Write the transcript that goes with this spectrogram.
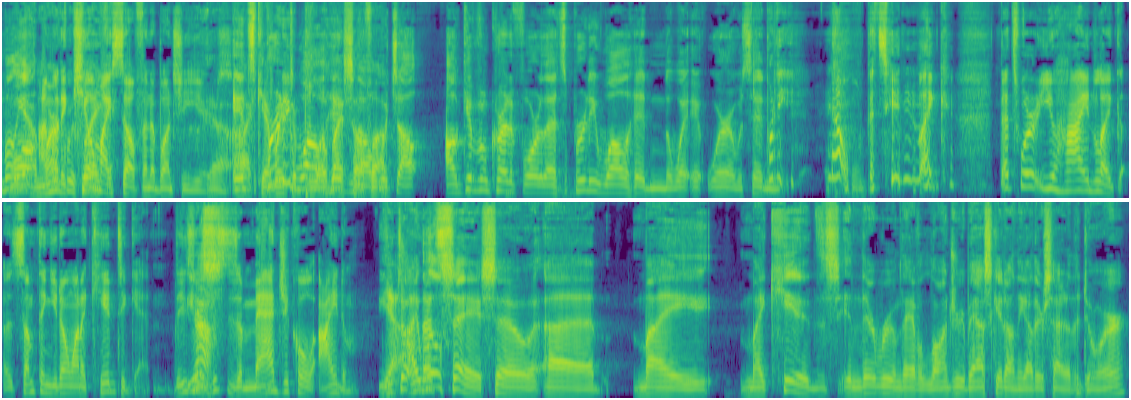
Well, yeah, I'm Mark going to was kill like- myself in a bunch of years." Yeah. Oh, I It's can't wait pretty to well blow hidden, myself though, up. which I'll I'll give him credit for. That's pretty well hidden the way it, where it was hidden. What do no, that's hidden. Like that's where you hide like uh, something you don't want a kid to get. These Yeah. are this is a magical item. Yeah, don't- I will that's- say so. Uh, my my kids in their room, they have a laundry basket on the other side of the door,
